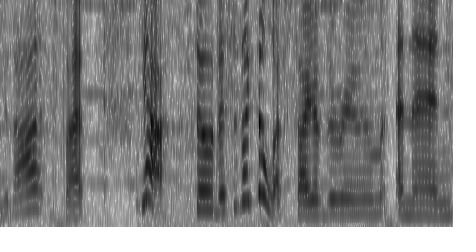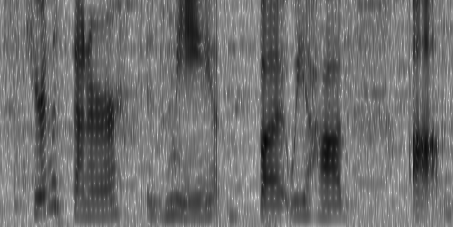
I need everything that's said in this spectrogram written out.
do that. But yeah, so this is like the left side of the room. And then here in the center is me, but we have um,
